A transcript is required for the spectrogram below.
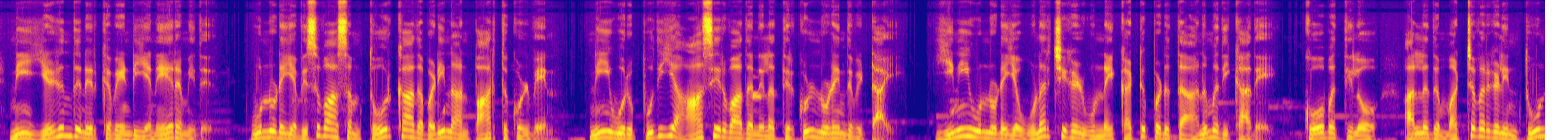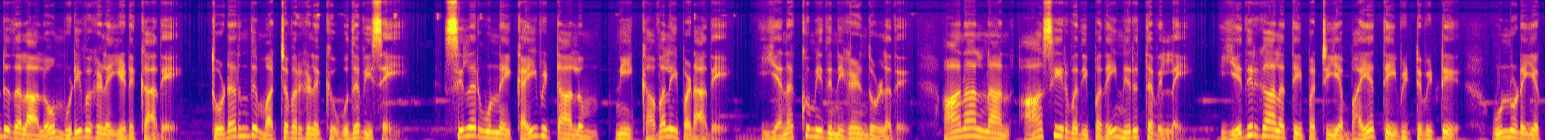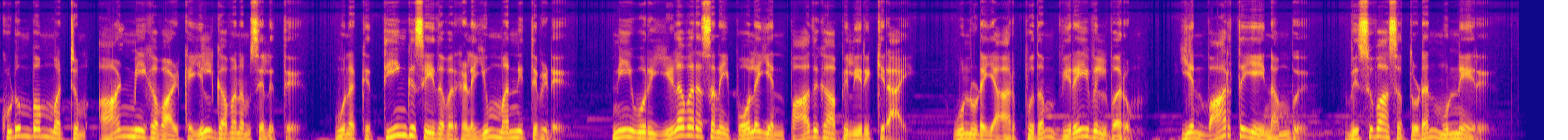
நீ எழுந்து நிற்க வேண்டிய நேரம் இது. உன்னுடைய விசுவாசம் தோற்காதபடி நான் பார்த்துக் கொள்வேன் நீ ஒரு புதிய ஆசீர்வாத நிலத்திற்குள் நுழைந்து விட்டாய் இனி உன்னுடைய உணர்ச்சிகள் உன்னை கட்டுப்படுத்த அனுமதிக்காதே. கோபத்திலோ அல்லது மற்றவர்களின் தூண்டுதலாலோ முடிவுகளை எடுக்காதே. தொடர்ந்து மற்றவர்களுக்கு உதவி செய். சிலர் உன்னை கைவிட்டாலும் நீ கவலைப்படாதே. எனக்கும் இது நிகழ்ந்துள்ளது. ஆனால் நான் ஆசீர்வதிப்பதை நிறுத்தவில்லை. எதிர்காலத்தை பற்றிய பயத்தை விட்டுவிட்டு உன்னுடைய குடும்பம் மற்றும் ஆன்மீக வாழ்க்கையில் கவனம் செலுத்து. உனக்கு தீங்கு செய்தவர்களையும் மன்னித்துவிடு. நீ ஒரு இளவரசனைப் போல என் பாதுகாப்பில் இருக்கிறாய். உன்னுடைய அற்புதம் விரைவில் வரும். என் வார்த்தையை நம்பு. விசுவாசத்துடன் முன்னேறு.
